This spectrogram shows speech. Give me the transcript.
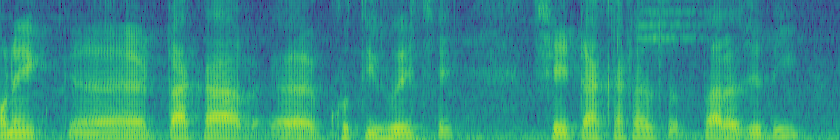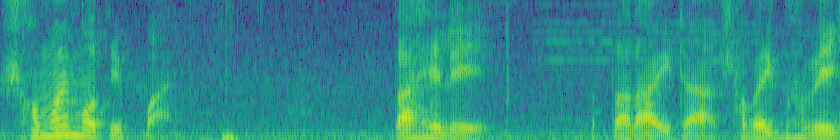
অনেক টাকার ক্ষতি হয়েছে। সেই টাকাটা তারা যদি সময় মতে পায়, তাহলে তারা এটা স্বাভাবিকভাবেই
